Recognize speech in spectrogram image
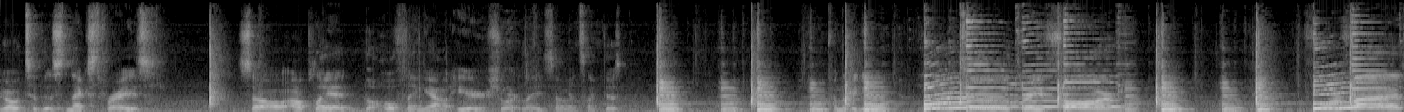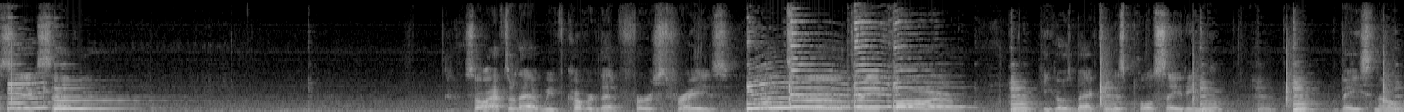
to go to this next phrase. So I'll play it, the whole thing out here shortly. So it's like this from the beginning. One, two, three, four. Four, five, six, seven. So after that, we've covered that first phrase. One, two, three, four. He goes back to this pulsating bass note.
